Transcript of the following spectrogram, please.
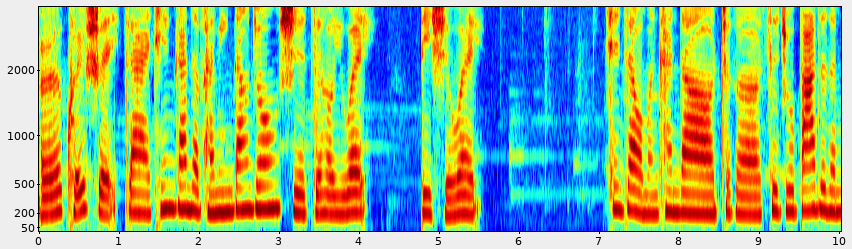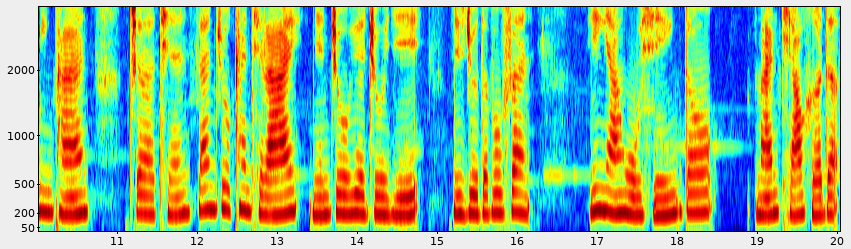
而癸水在天干的排名当中是最后一位，第十位。现在我们看到这个四柱八字的命盘，这前三柱看起来年柱、月柱以及日柱的部分，阴阳五行都蛮调和的。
